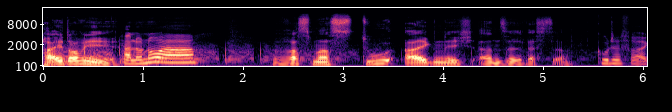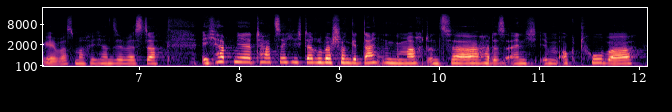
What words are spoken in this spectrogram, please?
Hi Domi, Hallo Noah. was machst du eigentlich an Silvester? Gute Frage, was mache ich an Silvester? Ich habe mir tatsächlich darüber schon Gedanken gemacht und zwar hat es eigentlich im Oktober,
